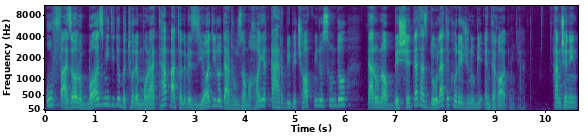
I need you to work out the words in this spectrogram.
او فضا رو باز می‌دید و به طور مرتب مطالب زیادی رو در روزنامه های غربی به چاپ میرسوند و در اونا به شدت از دولت کره جنوبی انتقاد می‌کرد همچنین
